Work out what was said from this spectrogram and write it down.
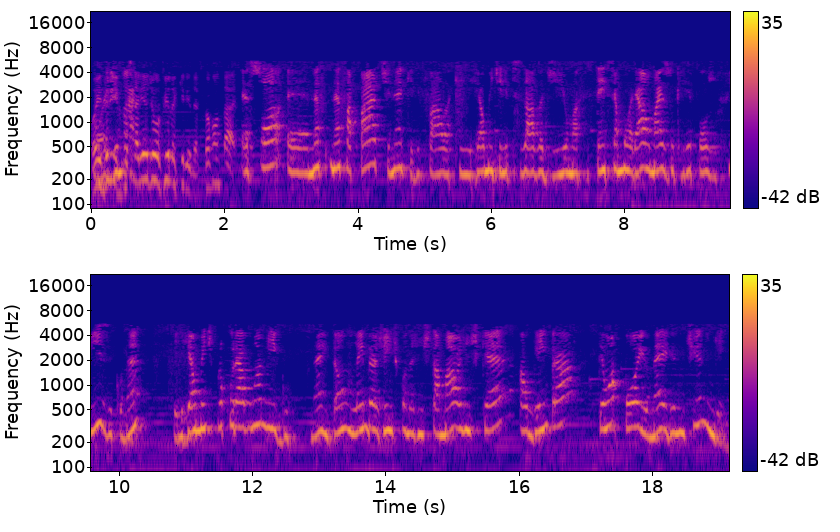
Oi, Dri, gostaria de ouvi-la, querida. Fica à vontade. É só é, nessa parte, né, que ele fala que realmente ele precisava de uma assistência moral mais do que repouso físico, né? Ele realmente procurava um amigo, né? Então lembra a gente quando a gente está mal, a gente quer alguém para ter um apoio, né? Ele não tinha ninguém.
